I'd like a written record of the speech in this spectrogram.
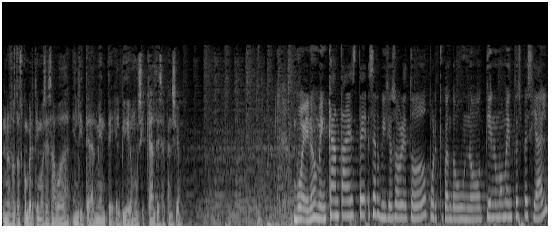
Nosotros convertimos esa boda en literalmente el video musical de esa canción. Bueno, me encanta este servicio sobre todo porque cuando uno tiene un momento especial,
